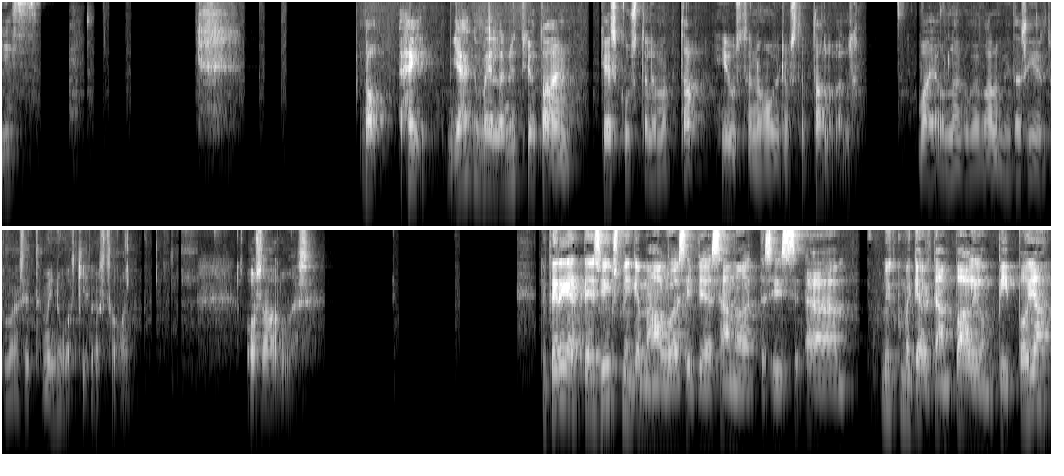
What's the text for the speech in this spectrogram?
Yes. No hei, jääkö meillä nyt jotain keskustelematta hiusten hoidosta talvella? Vai ollaanko me valmiita siirtymään sitten minua kiinnostavan osa-alueeseen? No periaatteessa yksi, minkä mä haluaisin vielä sanoa, että siis ää, nyt kun me käytetään paljon pipoja,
